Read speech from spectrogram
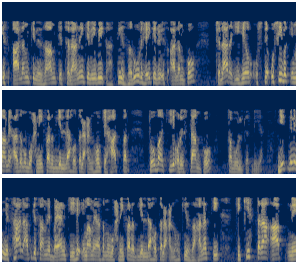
اس عالم کے نظام کے چلانے کے لیے بھی ایک ہستی ضرور ہے کہ جو اس عالم کو چلا رہی ہے اور اس نے اسی وقت امام اعظم ابو حنیفہ رضی اللہ تعالی عنہ کے ہاتھ پر توبہ کی اور اسلام کو قبول کر لیا۔ یہ میں نے مثال آپ کے سامنے بیان کی ہے، امام اعظم ابو حنیفہ رضی اللہ تعالی عنہ کی ذہانت کی کہ کس طرح آپ نے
